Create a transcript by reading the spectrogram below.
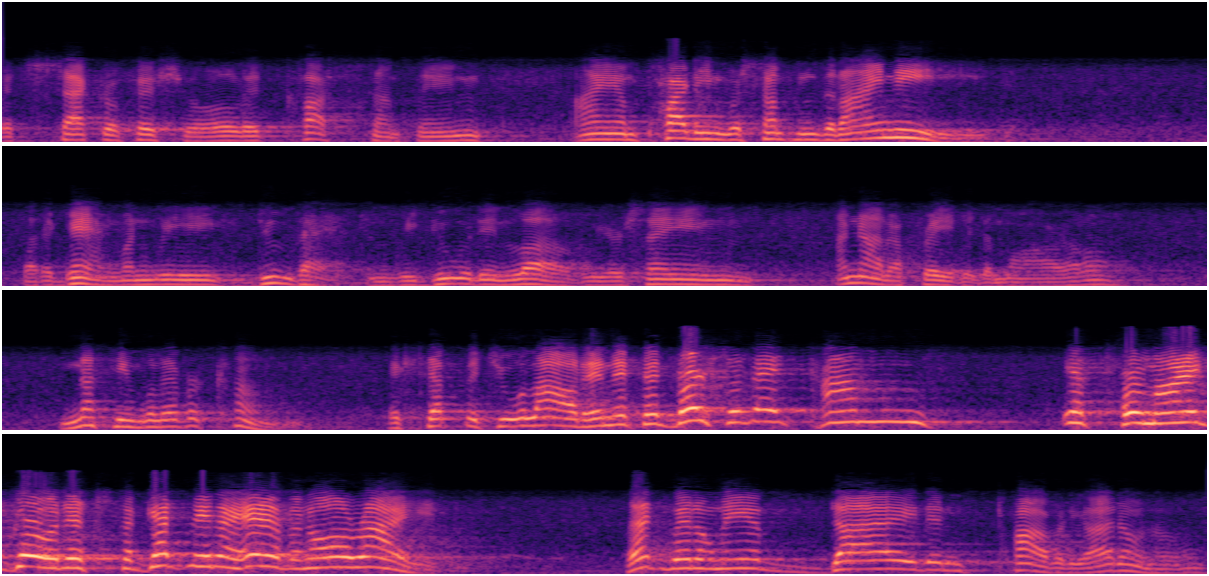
it's sacrificial, it costs something. I am parting with something that I need. But again, when we do that and we do it in love, we are saying, I'm not afraid of tomorrow. Nothing will ever come except that you allow it. And if adversity comes, it's for my good. It's to get me to heaven, all right. That widow may have died in poverty. I don't know.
